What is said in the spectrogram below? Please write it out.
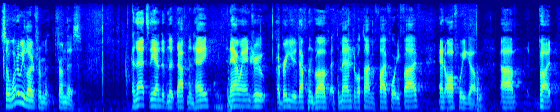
so what do we learn from from this? And that's the end of Daf Nun Hey. And now, Andrew, I bring you Daf Nun Vav at the manageable time of five forty-five, and off we go. Um, but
